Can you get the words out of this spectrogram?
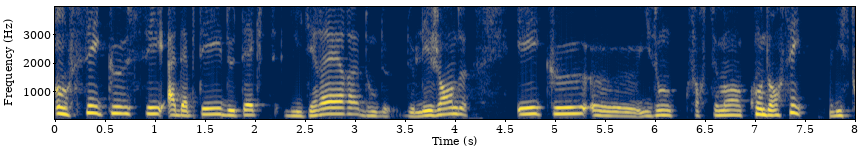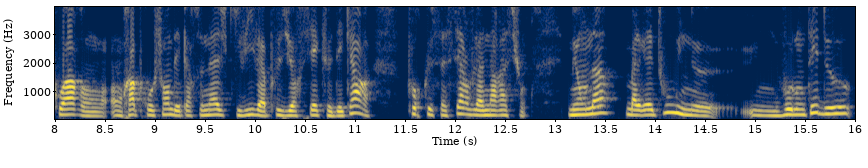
on sait que c'est adapté de textes littéraires, donc de, de légendes, et que ils ont forcément condensé l'histoire en, rapprochant des personnages qui vivent à plusieurs siècles d'écart pour que ça serve la narration. Mais on a malgré tout une, une volonté de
